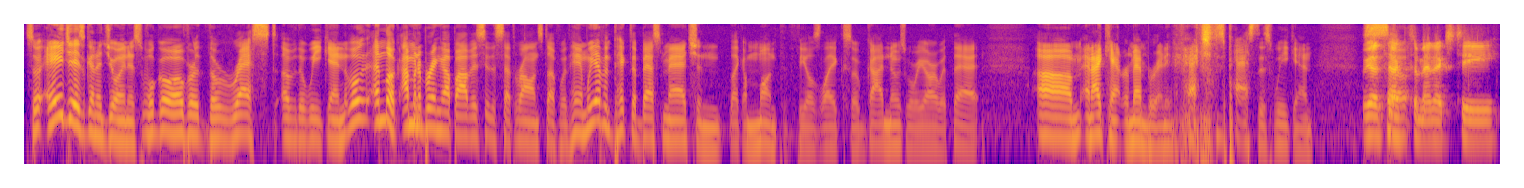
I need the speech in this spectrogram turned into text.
So AJ is going to join us. We'll go over the rest of the weekend. Well, and look, I'm going to bring up obviously the Seth Rollins stuff with him. We haven't picked the best match in like a month. It feels like so. God knows where we are with that. Um, and I can't remember any of the matches past this weekend. We got to So- talk some NXT.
